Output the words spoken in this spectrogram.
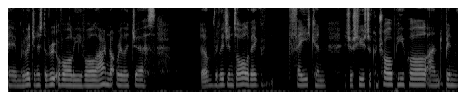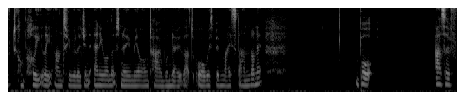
um, religion is the root of all evil. I'm not religious uh, religion's all a big fake and it's just used to control people and been completely anti-religion. Anyone that's known me a long time will know that's always been my stand on it. But as I've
